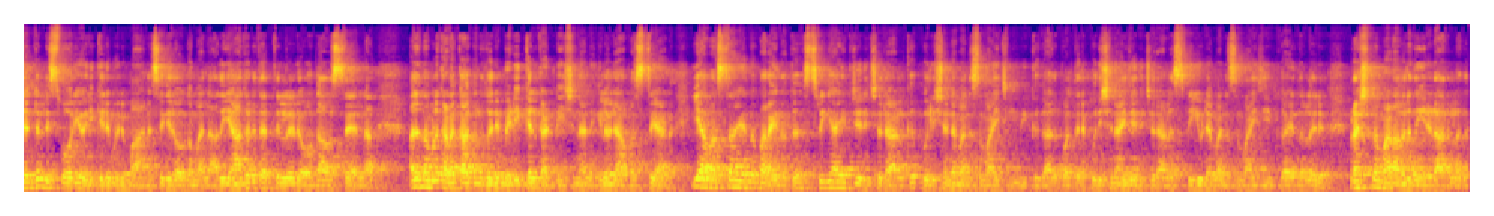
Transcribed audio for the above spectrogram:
ജെന്റൽ ഡിസ്ഫോറിയ ഒരിക്കലും ഒരു മാനസിക രോഗമല്ല. അത് യാതൊരു തരത്തിലുള്ള രോഗാവസ്ഥയല്ല. അത് നമ്മൾ കണക്കാക്കുന്നത് ഒരു മെഡിക്കൽ കണ്ടീഷൻ അല്ലെങ്കിൽ ഒരു അവസ്ഥയാണ്. ഈ അവസ്ഥ എന്ന് പറയുന്നത് സ്ത്രീയായി ജനിച്ച ഒരാൾക്ക് പുരുഷന്റെ മനസ്സുമായി ജീവിക്കുക അതുപോലെ തന്നെ പുരുഷനായി ജനിച്ച ഒരാൾ സ്ത്രീയുടെ മനസ്സുമായി ജീവിക്കുക എന്നുള്ളൊരു പ്രശ്നമാണ് അവർ നേരിടാറുള്ളത്.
